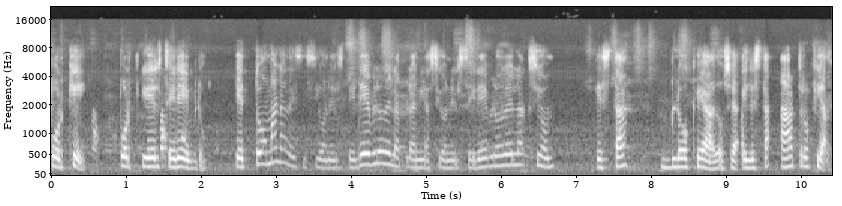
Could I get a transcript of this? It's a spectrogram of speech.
¿Por qué? Porque el cerebro que toma la decisión, el cerebro de la planeación, el cerebro de la acción, está bloqueado, o sea, él está atrofiado.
